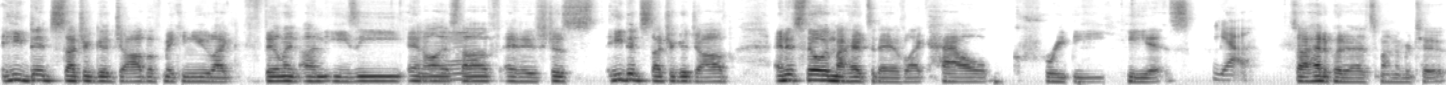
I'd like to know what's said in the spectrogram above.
he did such a good job of making you like feeling uneasy and mm-hmm. all that mm-hmm. stuff. And it's just he did such a good job. And it's still in my head today of like how creepy he is. Yeah. So I had to put it as my number two.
